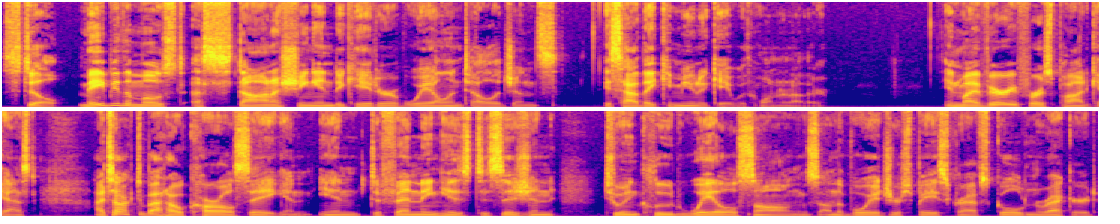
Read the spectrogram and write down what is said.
Still, maybe the most astonishing indicator of whale intelligence is how they communicate with one another. In my very first podcast, I talked about how Carl Sagan, in defending his decision to include whale songs on the Voyager spacecraft's golden record,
